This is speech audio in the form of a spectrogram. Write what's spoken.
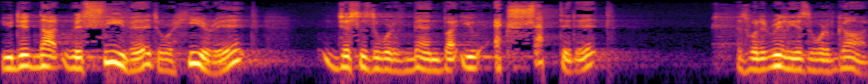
you did not receive it or hear it just as the word of men, but you accepted it as what it really is the word of God.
